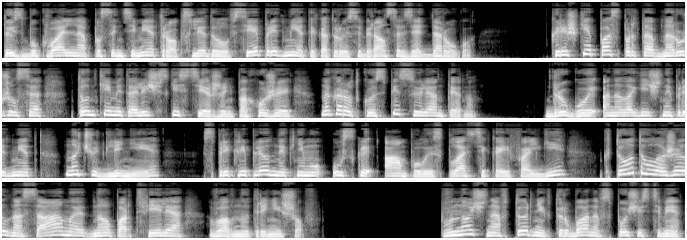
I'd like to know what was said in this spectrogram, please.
то есть буквально по сантиметру обследовал все предметы, которые собирался взять дорогу. В корешке паспорта обнаружился тонкий металлический стержень, похожий на короткую спицу или антенну. Другой аналогичный предмет, но чуть длиннее, с прикрепленной к нему узкой ампулой из пластика и фольги, кто-то уложил на самое дно портфеля во внутренний шов. В ночь на вторник Турбанов с почестями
